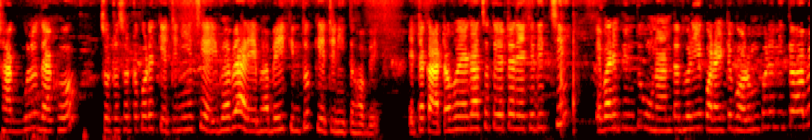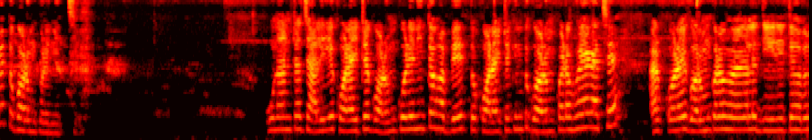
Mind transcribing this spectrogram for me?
শাকগুলো দেখো, ছোট ছোট করে কেটে নিয়েছি এইভাবে, আর এভাবেই কিন্তু কেটে নিতে হবে। এটা কাটা হয়ে গেছে তো এটা রেখে দিচ্ছি। এবারে কিন্তু উনানটা ধরিয়ে কড়াইটা গরম করে নিতে হবে, তো গরম করে নিচ্ছি। উনানটা চালিয়ে কড়াইটা গরম করে নিতে হবে, তো কড়াইটা কিন্তু গরম করা হয়ে গেছে। আর কড়াই গরম করা হয়ে গেলে দিয়ে দিতে হবে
